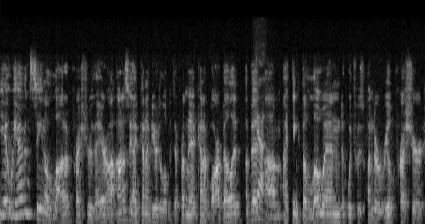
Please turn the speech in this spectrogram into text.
Yeah, we haven't seen a lot of pressure there. Honestly, I kind of view it a little bit differently. I kind of barbell it a bit. Yeah. Um, I think the low end, which was under real pressure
